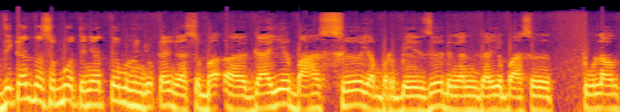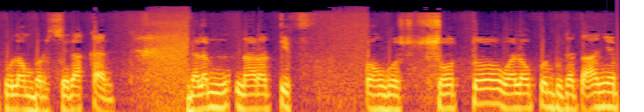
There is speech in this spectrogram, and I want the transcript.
Petikan tersebut ternyata menunjukkan gaya, uh, gaya bahasa yang berbeza dengan gaya bahasa tulang-tulang berserakan. Dalam naratif Augusto walaupun perkataannya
